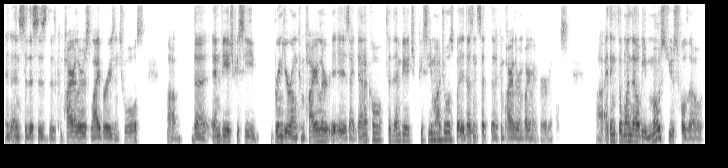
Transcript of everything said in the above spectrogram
And, and so this is the compilers, libraries, and tools. Uh, the NVHPC bring your own compiler is identical to the NVHPC modules, but it doesn't set the compiler environment variables. Uh, I think the one that will be most useful though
